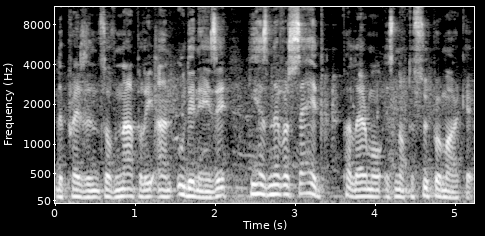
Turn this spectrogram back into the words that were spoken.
the presidents of Napoli and Udinese, he has never said Palermo is not a supermarket.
